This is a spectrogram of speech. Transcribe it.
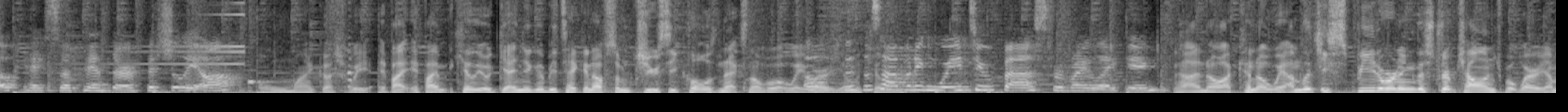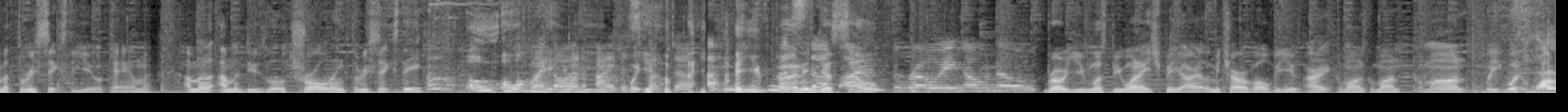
Okay, sweatpants are officially off. Oh my gosh, wait. If I if I kill you again, you're gonna be taking off some juicy clothes next, Nova. Wait, where Oh, are you? Oh, I'm this is gonna you. happening way too fast for my liking. I know, I cannot wait. I'm literally speed speedrunning the strip challenge, but where are you? I'm a 360 you, okay? I'm a, I'm gonna, I'm gonna do a little trolling 360. Oh, oh, Oh my wait, god, wait, I just wait, fucked up. Are you burning up. yourself? I'm throwing, oh no. Bro, you must be 1 HP. Alright, let me try revolver you. Alright, come on, come on, come on. Wait, wait, What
